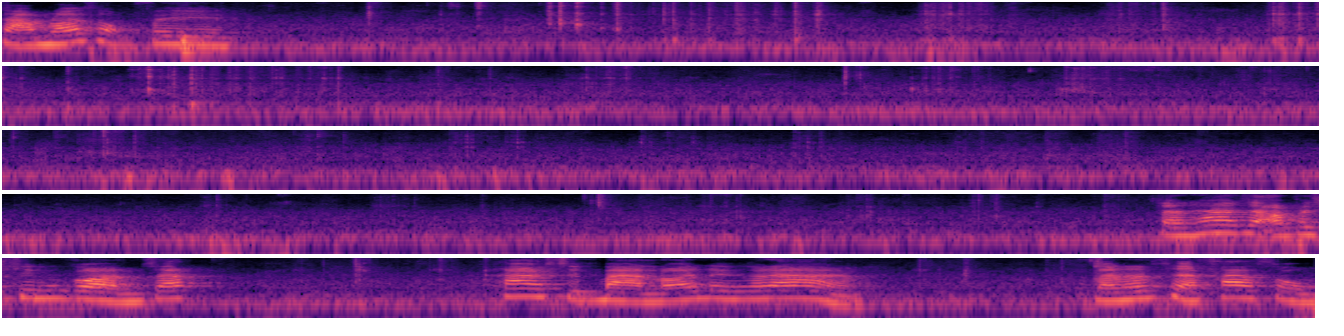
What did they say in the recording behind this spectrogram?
สามร้อยส่งฟรี แต่ถ้าจะเอาไปชิมก่อนสักห้าสิบบาทร้อยหนึ่งก็ได้ต่นั้นเสียค่าส่ง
